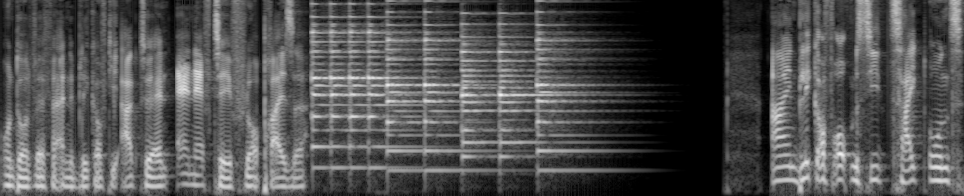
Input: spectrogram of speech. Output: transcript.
und dort werfen wir einen Blick auf die aktuellen NFT-Floorpreise. Ein Blick auf OpenSea zeigt uns,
